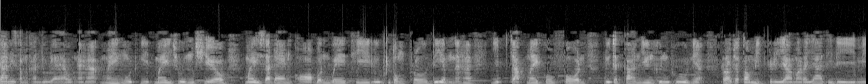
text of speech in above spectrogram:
ยาทนี่สำคัญอยู่แล้วนะฮะไม่หงุดหงิดไม่ฉุนเฉียว ไม่แสดงออกบนเวทีหรือตรงโพเดียมนะฮะหยิบจับไมโครโฟน หรือจากการยืนขึ้นพูดเนี่ยเราจะต้องมีกริยามารยาทที่ดี มี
